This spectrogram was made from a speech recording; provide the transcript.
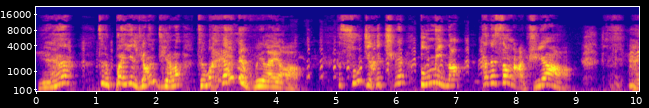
耶，这都半夜两点了，怎么还没回来呀？他手机和钱都没拿，他能上哪去呀？哎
